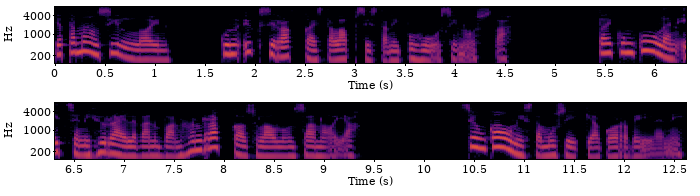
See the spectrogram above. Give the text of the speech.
Ja tämä on silloin, kun yksi rakkaista lapsistani puhuu sinusta. Tai kun kuulen itseni hyräilevän vanhan rakkauslaulun sanoja. Se on kaunista musiikkia korvilleni.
